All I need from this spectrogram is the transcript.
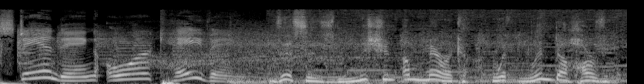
Standing or caving. This is Mission America with Linda Harvey.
